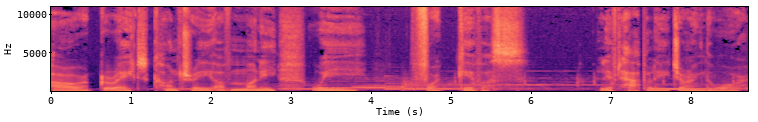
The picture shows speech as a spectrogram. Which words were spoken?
our great country of money, we, forgive us, lived happily during the war.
